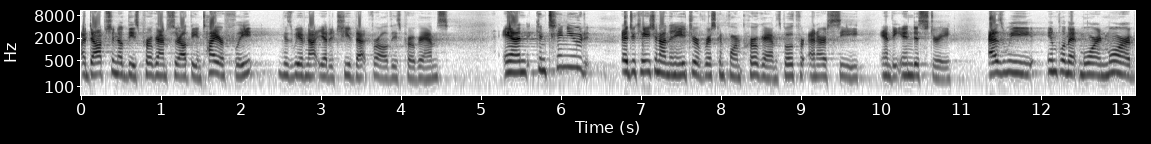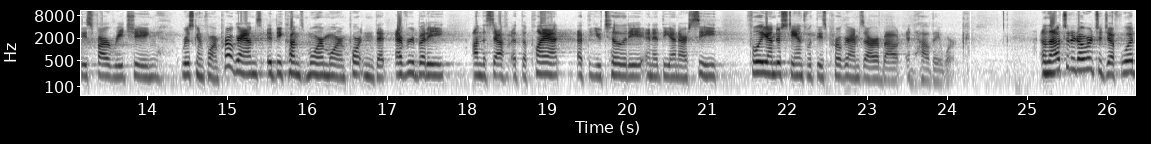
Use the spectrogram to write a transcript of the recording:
adoption of these programs throughout the entire fleet, because we have not yet achieved that for all these programs and continued education on the nature of risk-informed programs, both for NRC and the industry. As we implement more and more of these far-reaching risk-informed programs, it becomes more and more important that everybody on the staff at the plant, at the utility, and at the NRC fully understands what these programs are about and how they work. I'll now turn it over to Jeff Wood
